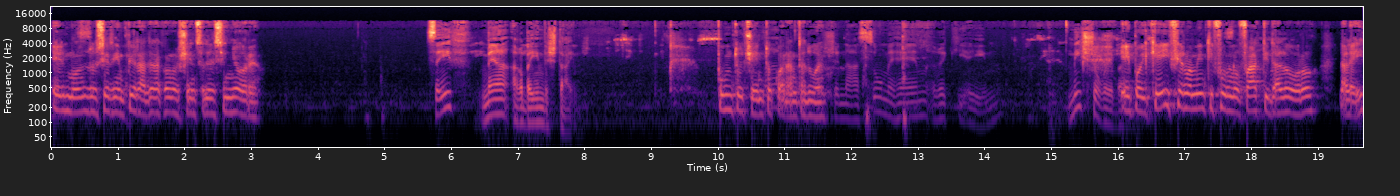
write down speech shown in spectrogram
e il mondo si riempirà della conoscenza del Signore. Punto 142. E poiché i firmamenti furono fatti da loro, da lei,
